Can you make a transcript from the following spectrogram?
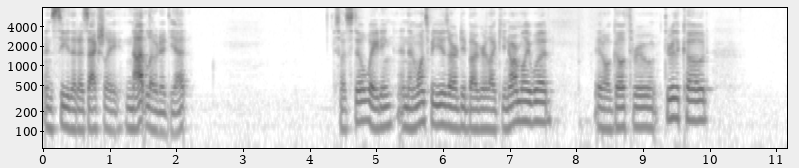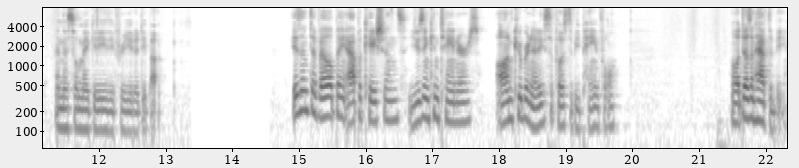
and see that it's actually not loaded yet. So it's still waiting. And then once we use our debugger like you normally would, it'll go through through the code and this will make it easy for you to debug. Isn't developing applications using containers on Kubernetes supposed to be painful? Well, it doesn't have to be.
